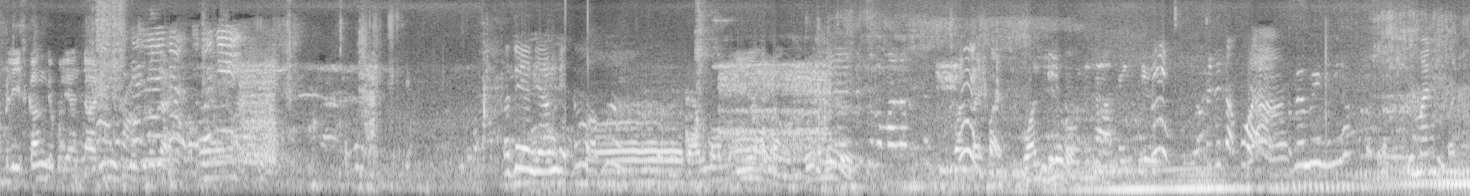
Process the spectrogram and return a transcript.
beli sekarang dia boleh hantar hari ni. Lepas tu yang dia ambil tu apa? Wali dia tu. Tapi dia tak buat. Apa yang ambil ni? Ni. Tak, nanti dia susah nak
